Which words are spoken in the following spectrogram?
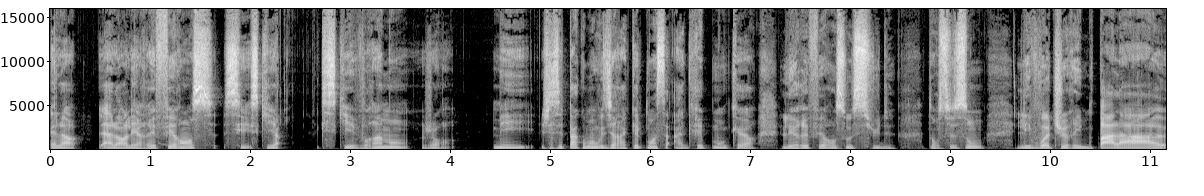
alors, alors les références, c'est ce qui, ce qui est vraiment genre mais je ne sais pas comment vous dire à quel point ça agrippe mon cœur. Les références au sud dans ce son, les voitures Impala, euh,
